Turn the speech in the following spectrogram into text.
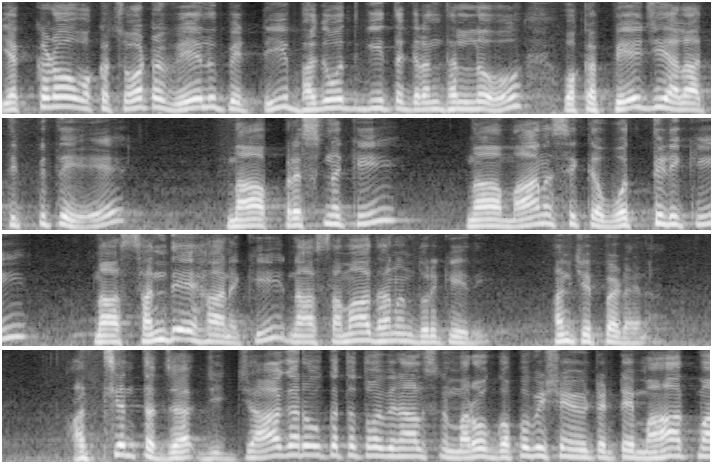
ఎక్కడో ఒక చోట వేలు పెట్టి భగవద్గీత గ్రంథంలో ఒక పేజీ అలా తిప్పితే నా ప్రశ్నకి నా మానసిక ఒత్తిడికి నా సందేహానికి నా సమాధానం దొరికేది అని చెప్పాడు ఆయన. అత్యంత జా జాగరూకతతో వినాల్సిన మరో గొప్ప విషయం ఏమిటంటే మహాత్మా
